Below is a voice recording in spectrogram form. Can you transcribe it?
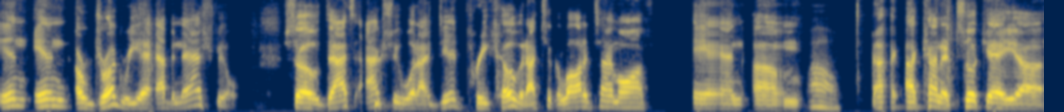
in in a drug rehab in Nashville. So that's actually what I did pre-COVID. I took a lot of time off and um wow. I, I kind of took a uh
